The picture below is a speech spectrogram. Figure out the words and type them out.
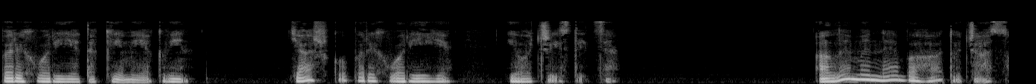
перехворіє такими, як він, тяжко перехворіє і очиститься. Але мене багато часу.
